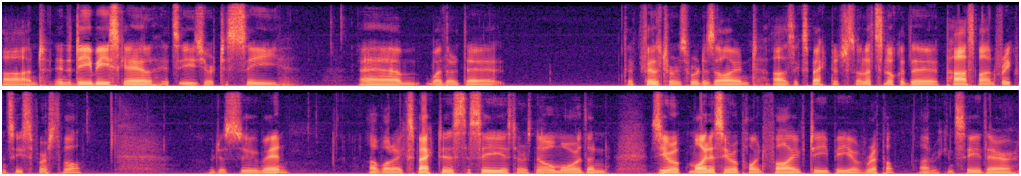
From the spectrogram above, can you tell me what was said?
And in the dB scale, it's easier to see um, whether the the filters were designed as expected. So let's look at the passband frequencies first of all. We just zoom in and what I expect is to see is there's no more than 0 minus 0.5 dB of ripple and we can see there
